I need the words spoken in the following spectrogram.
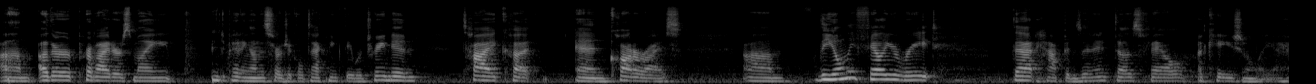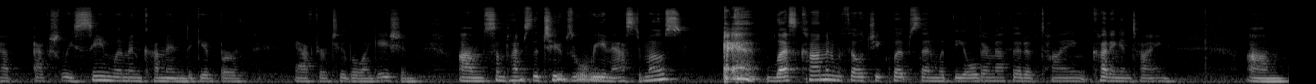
Um, other providers might, depending on the surgical technique they were trained in, tie, cut, and cauterize. Um, the only failure rate that happens, and it does fail occasionally. I have actually seen women come in to give birth after tubal ligation. Um, sometimes the tubes will reanastomose, less common with Filshie clips than with the older method of tying, cutting and tying. Um,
